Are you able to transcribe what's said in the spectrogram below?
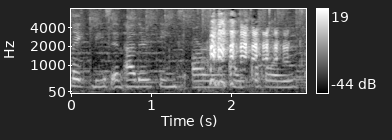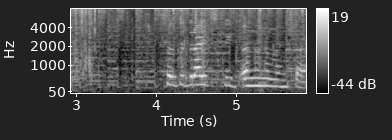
like this and other things are alcohol. So the dried squid ano naman siya?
